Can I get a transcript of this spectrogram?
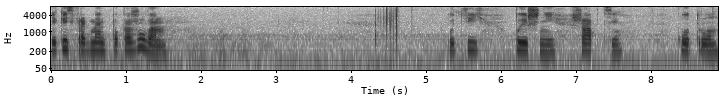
якийсь фрагмент покажу вам. У цій пишній шапці, котру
